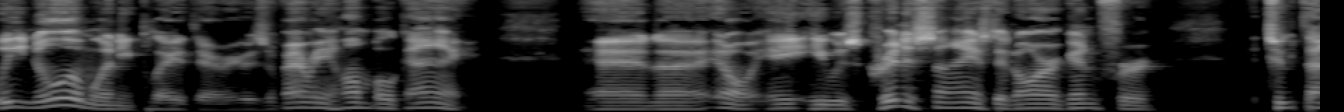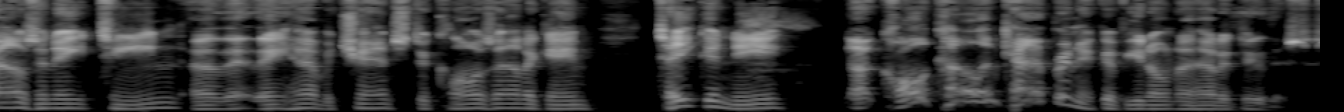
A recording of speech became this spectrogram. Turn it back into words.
We knew him when he played there. He was a very humble guy. And, uh, you know, he, he was criticized at Oregon for 2018. Uh, they, they have a chance to close out a game, take a knee, uh, call Colin Kaepernick if you don't know how to do this.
